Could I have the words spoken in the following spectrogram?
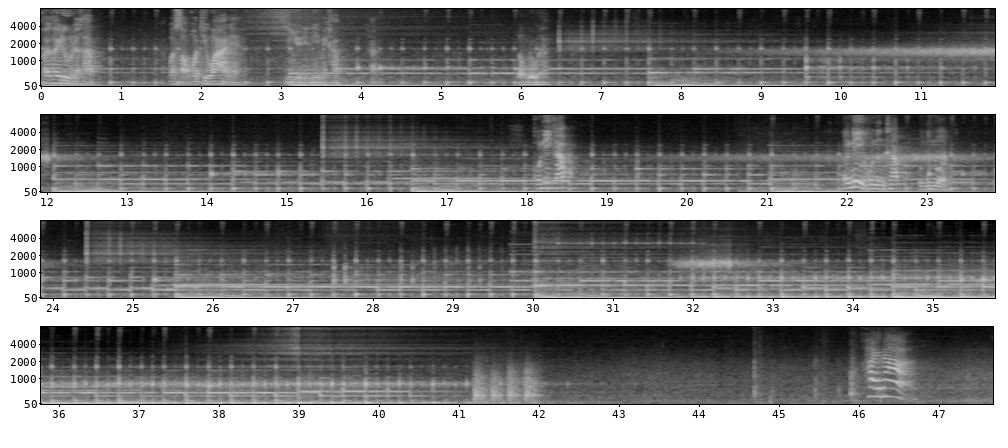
ค่อยๆดูนะครับ ว่าสองคนที่ว่าเนี่ย มีอยู่ในนี้ไหมครับ ครับ ลองดูครับ คนนี้ครับ แล้วนี่อีกคนหนึ่งครับ คุณตำรวจ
